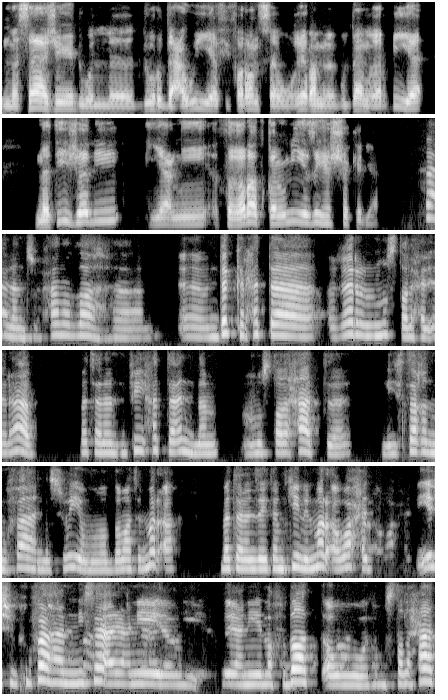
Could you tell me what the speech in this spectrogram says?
المساجد والدور الدعوية في فرنسا وغيرها من البلدان الغربية نتيجة ل يعني ثغرات قانونية زي هالشكل يعني. فعلا سبحان الله. آه، نذكر حتى غير المصطلح الإرهاب. مثلا في حتى عندنا مصطلحات اللي يستخدموا فيها النسوية ومنظمات المرأة. مثلا زي تمكين المرأة واحد يشبهوا فيها النساء يعني يعني لفظات أو مصطلحات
